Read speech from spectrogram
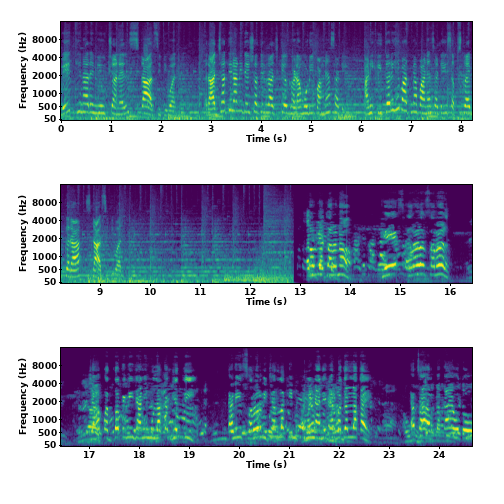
वेध घेणारे news channel star city one. राज्यातील आणि देशातील राजकीय घडामोडी पाहण्यासाठी आणि इतरही बातम्या पाहण्यासाठी सबस्क्राईब करा स्टार सिटी वन. हे सरळ सरळ ज्या पद्धतीने ज्यांनी मुलाखत घेतली त्यांनी सरळ विचारलं की मॅनेजर बदलला काय? याचा अर्थ काय होतो?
